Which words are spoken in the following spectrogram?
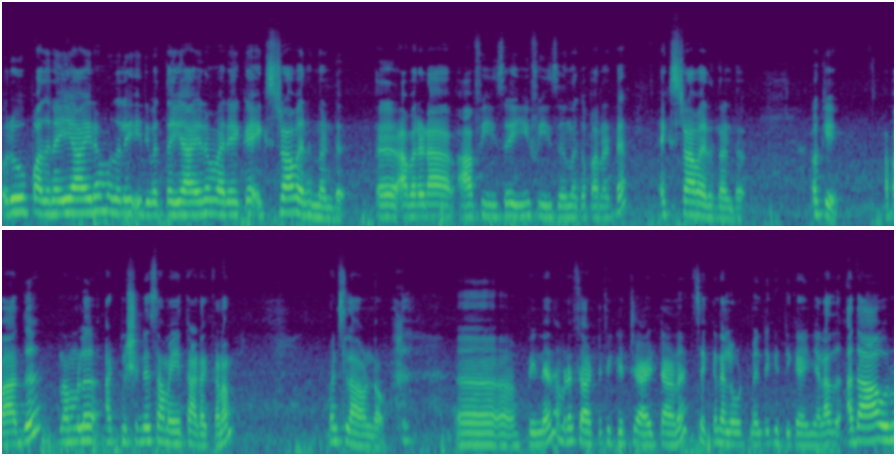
ഒരു പതിനയ്യായിരം മുതൽ ഇരുപത്തയ്യായിരം വരെയൊക്കെ എക്സ്ട്രാ വരുന്നുണ്ട്. അവരുടെ ആ- ഫീസ് ഈ ഫീസ് എന്നൊക്കെ പറഞ്ഞിട്ട് എക്സ്ട്രാ വരുന്നുണ്ട്. ഓക്കെ അപ്പോൾ അത് നമ്മൾ അഡ്മിഷന്റെ സമയത്ത് അടക്കണം. മനസ്സിലാവുണ്ടോ പിന്നെ നമ്മുടെ സർട്ടിഫിക്കറ്റ് ആയിട്ടാണ് സെക്കൻഡ് അലോട്ട്മെന്റ് കിട്ടിക്കഴിഞ്ഞാൽ. അത് അത് ആ ഒരു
